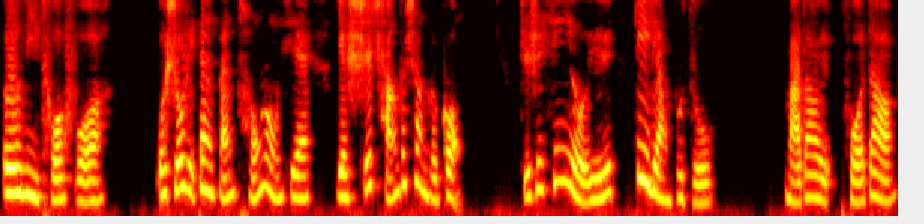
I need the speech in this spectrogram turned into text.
阿弥陀佛，我手里但凡从容些，也时常的上个供，只是心有余，力量不足。”马道婆道：“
